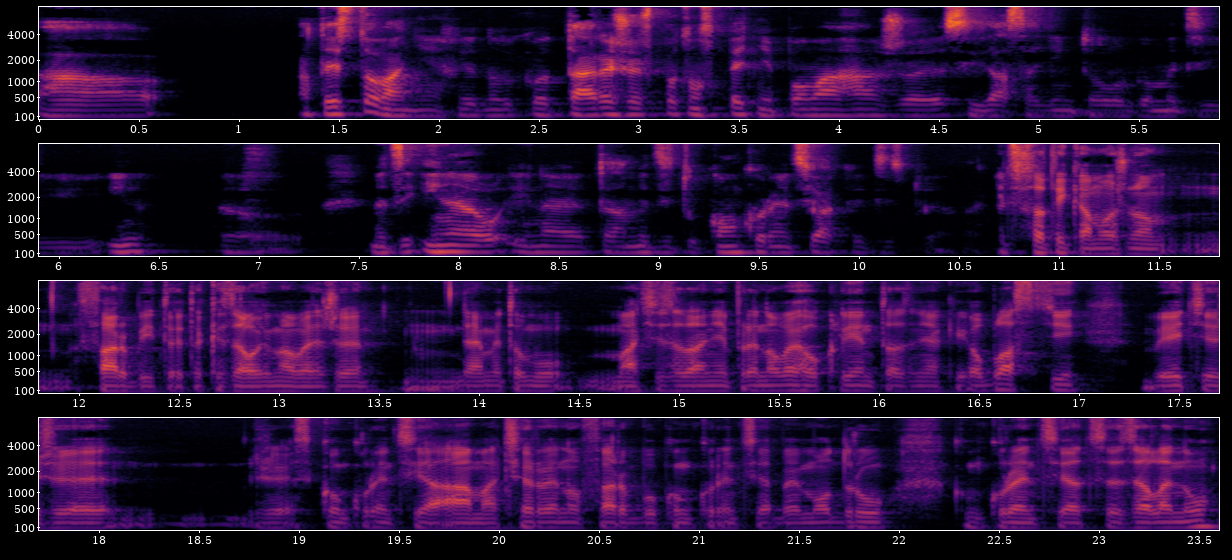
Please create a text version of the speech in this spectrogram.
A a testovanie. Jednoducho tá rešerš potom spätne pomáha, že si zasadím to logo medzi, in, e, medzi iné, iné teda medzi tú konkurenciu, aká existuje. Čo sa týka možno farby, to je také zaujímavé, že dajme tomu, máte zadanie pre nového klienta z nejakej oblasti, viete, že, že konkurencia A má červenú farbu, konkurencia B modrú, konkurencia C zelenú.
